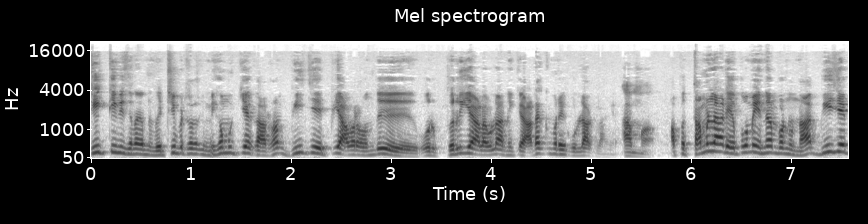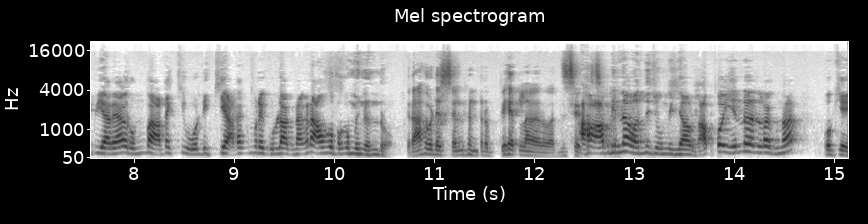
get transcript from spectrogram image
டிடிவி தினகரன் வெற்றி பெற்றதுக்கு மிக முக்கிய காரணம் பிஜேபி அவரை வந்து ஒரு பெரிய அளவுல அன்னைக்கு அடக்குமுறைக்கு உள்ளாக்குனாங்க. ஆமா. அப்ப தமிழ்நாடு எப்பவுமே என்ன பண்ணும்னா பிஜேபி யாரையாவது ரொம்ப அடக்கி ஒடுக்கி அடக்குமுறைக்கு உள்ளாக்குனாங்கன்னா அவங்க பக்கமே நின்றோம். திராவிட செல்வன்ற பேர்ல அவர் வந்து அப்படின்னா வந்துச்சு உங்களுக்கு ஞாபகம். அப்போ என்ன நடக்கும்னா ஓகே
